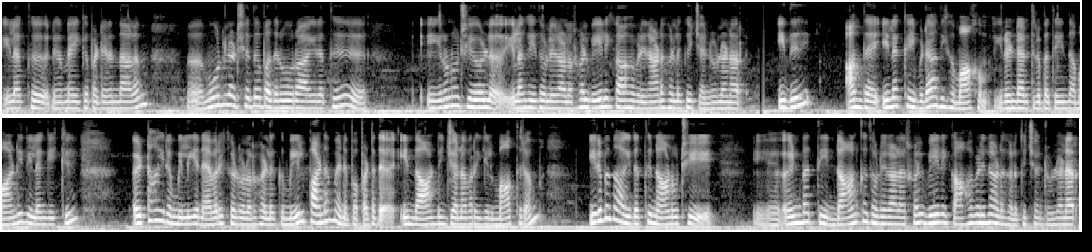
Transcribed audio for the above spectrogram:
இலக்கு நிர்ணயிக்கப்பட்டிருந்தாலும் மூன்று லட்சத்து பதினோராயிரத்து இருநூற்றி ஏழு இலங்கை தொழிலாளர்கள் வேலைக்காக வெளிநாடுகளுக்கு சென்றுள்ளனர். இது அந்த இலக்கை விட அதிகமாகும். இரண்டாயிரத்தி இருபத்தி ஐந்தாம் ஆண்டில் இலங்கைக்கு எட்டாயிரம் மில்லியன் அமெரிக்க டாலர்களுக்கு மேல் பணம் அனுப்பப்பட்டது. இந்த ஆண்டு ஜனவரியில் மாத்திரம் இருபதாயிரத்து நானூற்றி எண்பத்தி நான்கு தொழிலாளர்கள் வேலைக்காக வெளிநாடுகளுக்கு சென்றுள்ளனர்.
